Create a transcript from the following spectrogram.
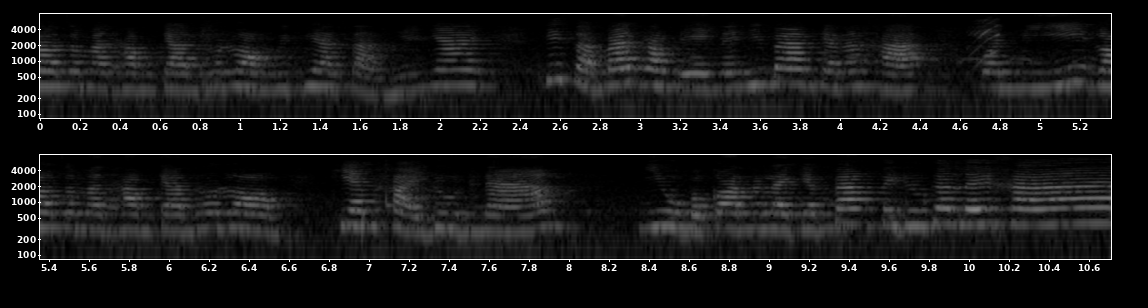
ราจะมาทำการทดลองวิทยาศาสตร์ง่าย ๆ ที่สามารถทำเองในที่บ้านกันนะคะ วันนี้เราจะมาทำการทดลองเทียนไขดูดน้ำมีอุปกรณ์อะไรกันบ้างไปดูกันเลยค่ะ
